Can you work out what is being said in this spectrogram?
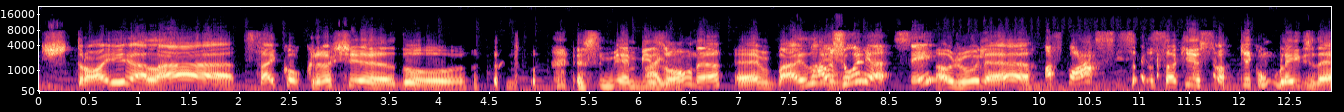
destrói a lá Psycho Crusher do, do, é Bison, né? É, Bison. O Júlia, sei. O Júlia, é. Of course. Só, só que, só que com Blade, né?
